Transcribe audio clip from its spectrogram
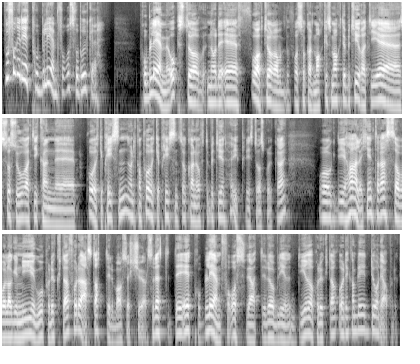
Hvorfor er det et problem for oss forbrukere? Problemet oppstår når det er få aktører for såkalt markedsmakt. Det betyr at de er så store at de kan eh, påvirke prisen. Når de kan påvirke prisen, så kan det ofte bety en høy pris til oss brukere. Og de har heller ikke interesse av å lage nye, gode produkter, for da erstatter de bare seg sjøl. Så det, det, er et problem for oss ved at det da blir dyrere produkter, og det kan bli dårligere produkter.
